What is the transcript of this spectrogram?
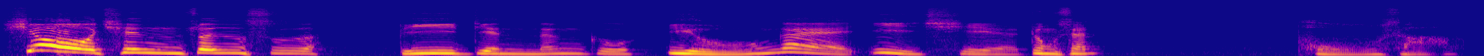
孝亲尊师必定能够有爱一切众生，菩萨了，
